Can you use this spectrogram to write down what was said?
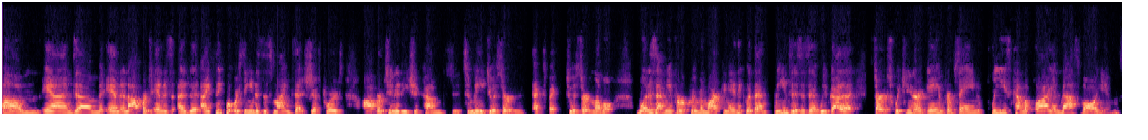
um, and um, and an opportunity. And it's, I think what we're seeing is this mindset shift towards opportunity should come to, to, me to a certain expect to a certain level. What does that mean for recruitment marketing? I think what that means is is that we've got to start switching our game from saying please come apply in mass volumes.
